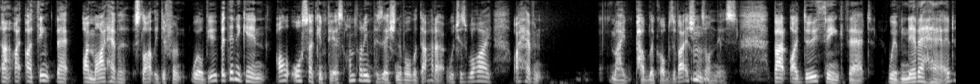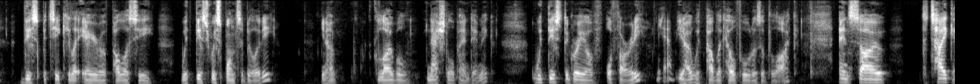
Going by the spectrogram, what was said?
Uh, I, I think that I might have a slightly different worldview, but then again, I'll also confess I'm not in possession of all the data, which is why I haven't made public observations on this. But I do think that we've never had this particular area of policy with this responsibility, you know, global national pandemic, with this degree of authority, Yeah. you know, with public health orders of the like. And so to take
